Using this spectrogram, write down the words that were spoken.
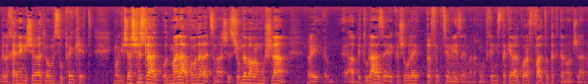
ולכן היא נשארת לא מסופקת. מרגישה שיש לה עוד מה לעבוד על עצמה, ששום דבר לא מושלם. הרי הבתולה זה קשור לפרפקציוניזם, אנחנו מתחילים להסתכל על כל הפלטות הקטנות שלנו.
